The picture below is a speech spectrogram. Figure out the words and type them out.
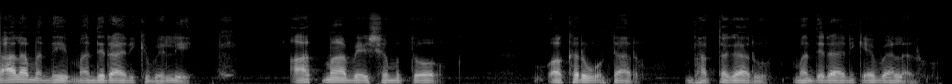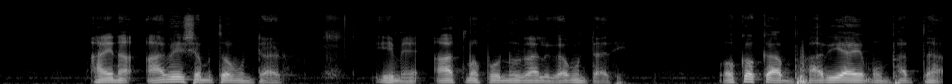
చాలామంది మందిరానికి వెళ్ళి ఆత్మావేశముతో ఒకరు ఉంటారు. భర్త గారు మందిరానికే వెళ్ళరు. ఆయన ఆవేశంతో ఉంటాడు. ఈమె ఆత్మపూర్ణురాలుగా ఉంటుంది. ఒక్కొక్క భార్యాయము భర్త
